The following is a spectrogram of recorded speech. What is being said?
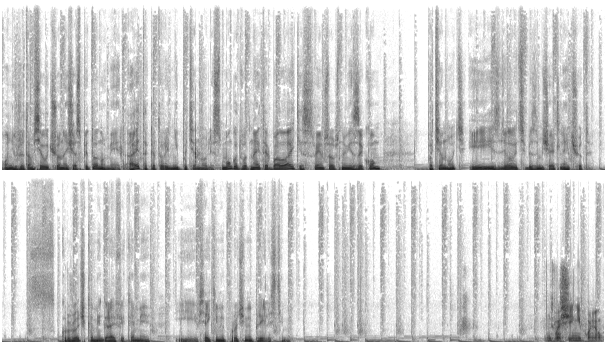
у них же там все ученые сейчас питон умеют, а это, которые не потянули, смогут вот на этой балайке со своим собственным языком потянуть и сделать себе замечательные отчеты с кружочками, графиками и всякими прочими прелестями. Вообще не понял.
